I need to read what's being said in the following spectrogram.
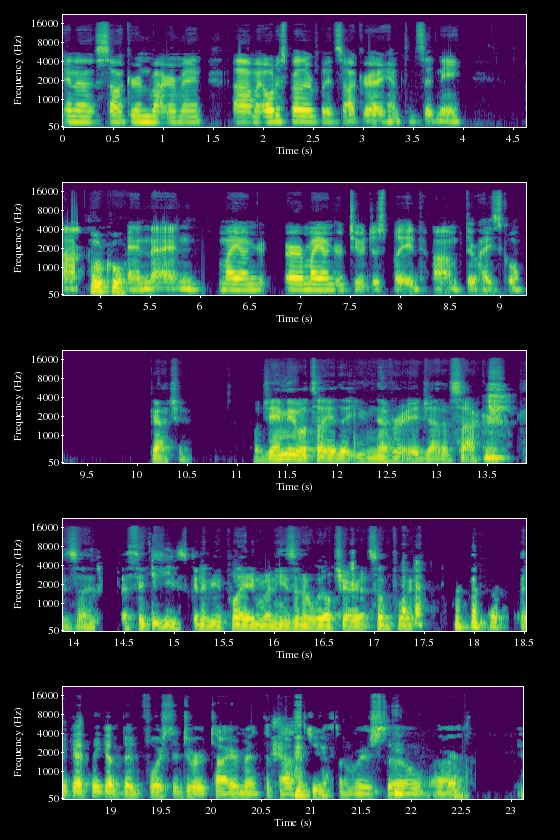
in a soccer environment. Uh, my oldest brother played soccer at Hampden-Sydney, um, oh, cool. And then my younger or my younger two just played um, through high school. Gotcha. Well, Jamie will tell you that you never age out of soccer because I, I think he's going to be playing when he's in a wheelchair at some point. I think I think I've been forced into retirement the past two summers, so uh,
